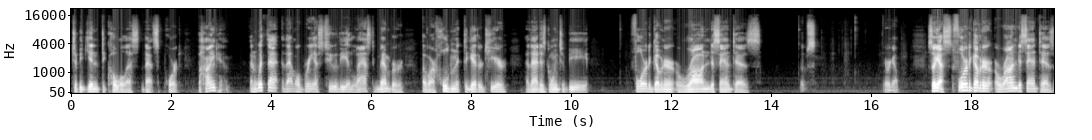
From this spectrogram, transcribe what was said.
to begin to coalesce that support behind him. And with that, that will bring us to the last member of our holding it together tier, and that is going to be Florida Governor Ron DeSantis. Oops. There we go. So, yes, Florida Governor Ron DeSantis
